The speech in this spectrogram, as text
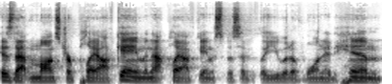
is that monster playoff game and that playoff game specifically you would have wanted him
